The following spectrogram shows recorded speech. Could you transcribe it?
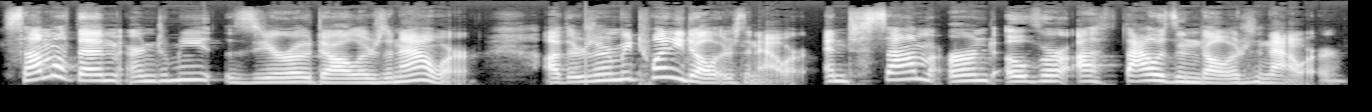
Some of them earned me $0 an hour, others earned me $20 an hour, and some earned over $1,000 an hour.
